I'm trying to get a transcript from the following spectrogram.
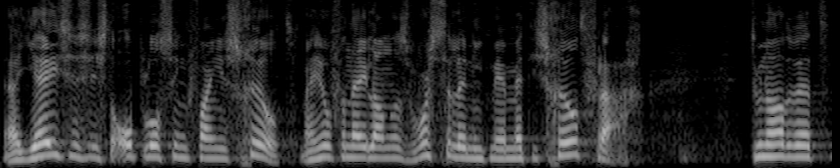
Uh, Jezus is de oplossing van je schuld. Maar heel veel Nederlanders worstelen niet meer met die schuldvraag. Toen hadden we het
